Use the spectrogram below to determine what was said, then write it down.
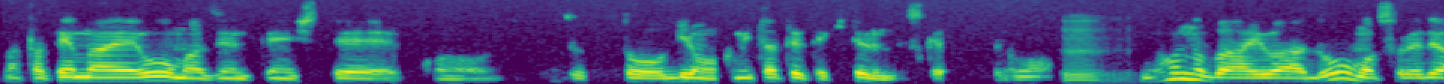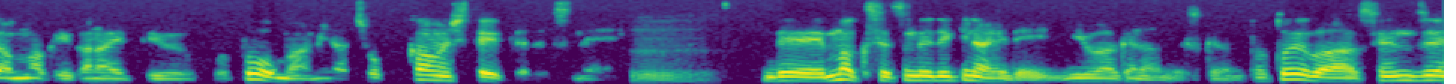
まあ、建前を、まあ、前提して、この、ずっと議論を組み立ててきてるんですけども、うん、日本の場合はどうもそれではうまくいかないということを、まあ、みんな直感していてですね、うん、でうまく説明できないでいるわけなんですけど例えば戦前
